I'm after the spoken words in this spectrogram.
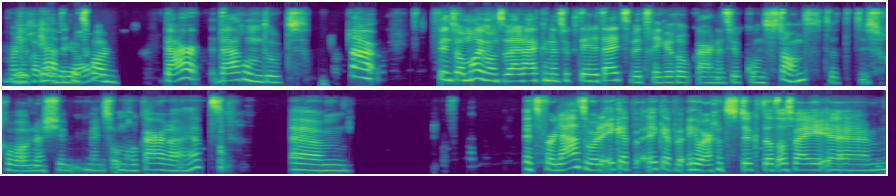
Maar ja, dat bij dat je het jou? gewoon daar, daarom doet. Nou, ik vind het wel mooi, want wij raken natuurlijk de hele tijd, we triggeren elkaar natuurlijk constant. Dat is gewoon als je mensen onder elkaar eh, hebt. Ehm, het verlaten worden. Ik heb, ik heb heel erg het stuk dat als wij ehm,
